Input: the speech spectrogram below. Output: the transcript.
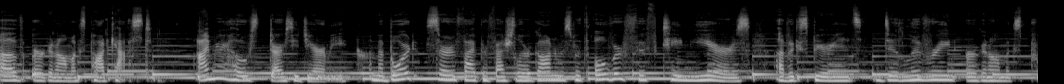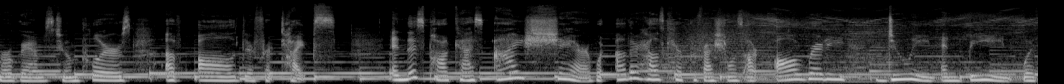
of Ergonomics podcast. I'm your host, Darcie Jeremy. I'm a board certified professional ergonomist with over 15 years of experience delivering ergonomics programs to employers of all different types. In this podcast, I share what other healthcare professionals are already doing and being with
